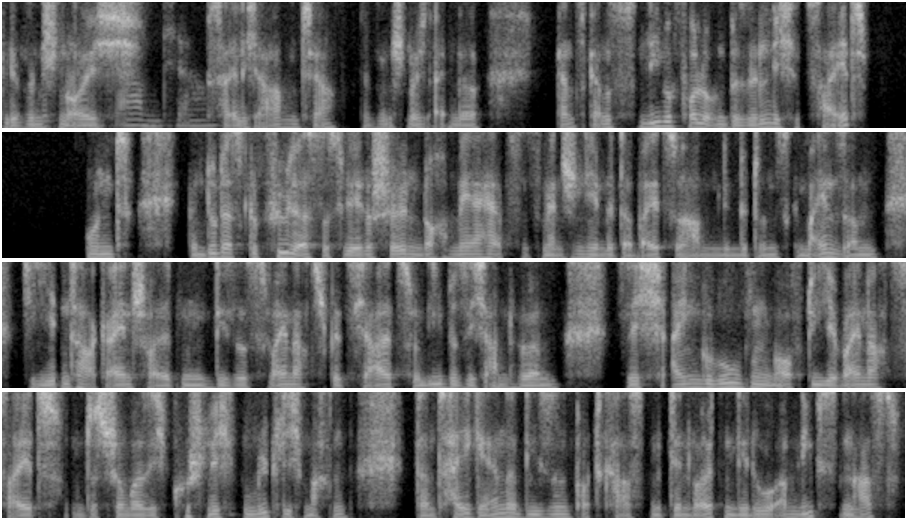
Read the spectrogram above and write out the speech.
Wir wünschen euch Heiligabend, ja. bis Heiligabend, ja. Wir wünschen euch eine ganz, ganz liebevolle und besinnliche Zeit. Und wenn du das Gefühl hast, es wäre schön, noch mehr Herzensmenschen hier mit dabei zu haben, die mit uns gemeinsam, die jeden Tag einschalten, dieses Weihnachtsspezial zur Liebe sich anhören, sich eingrooven auf die Weihnachtszeit und es schon mal sich kuschelig gemütlich machen, dann teil gerne diesen Podcast mit den Leuten, die du am liebsten hast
